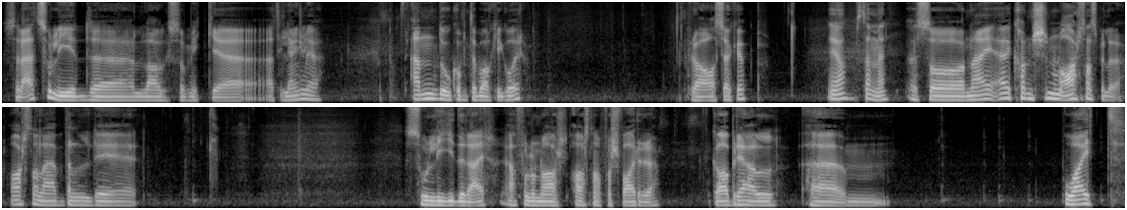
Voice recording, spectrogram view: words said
Så det er et solid eh, lag som ikke er tilgjengelige. Endo kom tilbake i går. Fra Asia Cup. Ja, stemmer. Så nei, eh, kanskje noen Arsenal-spillere. Arsenal er veldig solide der. Iallfall noen Arsenal-forsvarere. Gabriel um, White.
